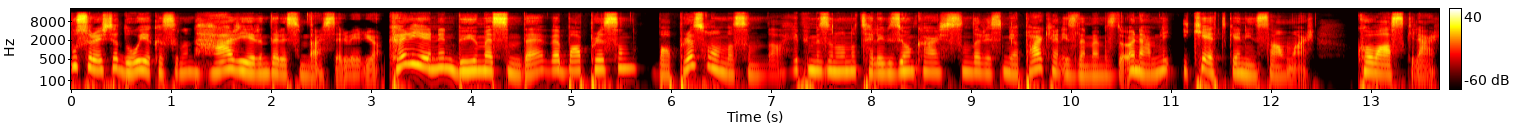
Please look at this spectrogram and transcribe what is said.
Bu süreçte Doğu yakasının her yerinde resim dersleri veriyor. Kariyerinin büyümesinde ve Bob Press'ın Bob Press olmasında hepimizin onu televizyon karşısında resim yaparken izlememizde önemli iki etken insan var. Kowalski'ler,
